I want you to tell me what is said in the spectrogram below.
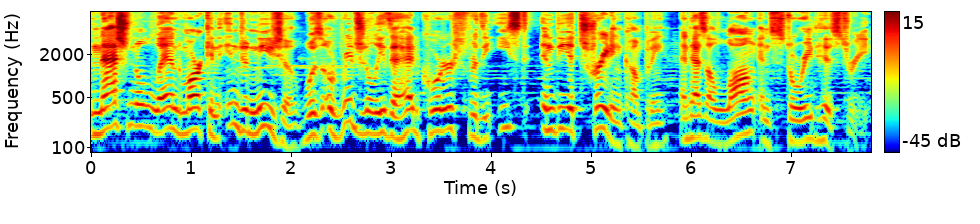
national landmark in Indonesia was originally the headquarters for the East India Trading Company and has a long and storied history.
